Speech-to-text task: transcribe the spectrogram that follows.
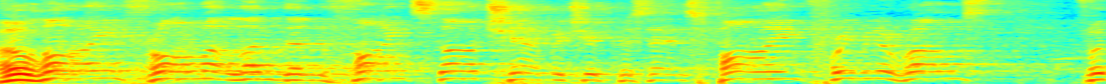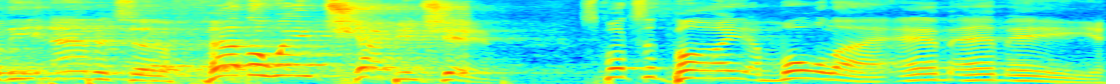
Live from London, FightStar Championship presents five three-minute rounds for the Amateur Featherweight Championship. Sponsored by Mola MMA.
